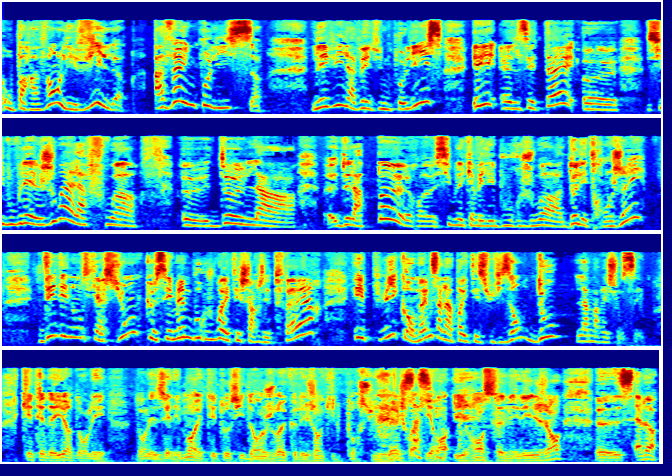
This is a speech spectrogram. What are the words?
auparavant, les villes avaient une police. Les villes avaient une police et elles étaient, euh, si vous voulez, elles jouaient à la fois euh, de la de la peur, si vous voulez, qu'avaient les bourgeois de l'étranger. Des dénonciations que ces mêmes bourgeois étaient chargés de faire, et puis quand même ça n'a pas été suffisant, d'où la maréchaussée. qui était d'ailleurs dont les dont les éléments étaient aussi dangereux que les gens qui le poursuivaient. Je crois qu'ils ran- rançonnaient les gens. Euh, alors,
